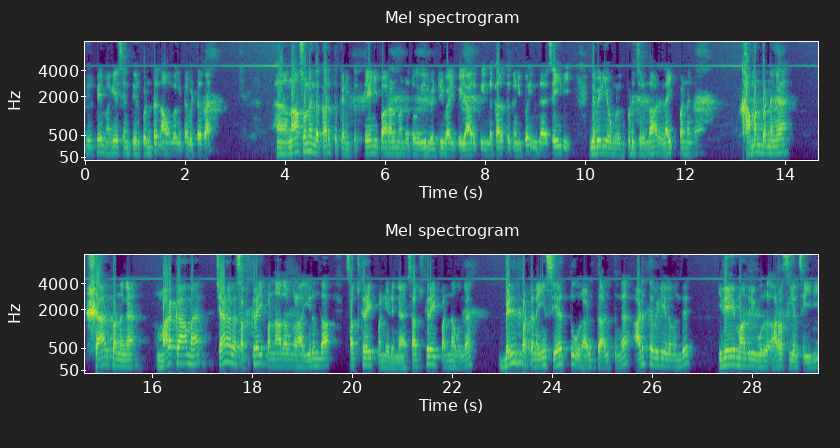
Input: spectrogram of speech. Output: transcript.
தீர்ப்பே மகேசன் தீர்ப்புன்ட்டு நான் உங்ககிட்ட விட்டுடுறேன் நான் சொன்ன இந்த கருத்து கணிப்பு தேனி பாராளுமன்ற தொகுதியில் வெற்றி வாய்ப்பு யாருக்கு? இந்த கருத்து கணிப்பு இந்த செய்தி இந்த வீடியோ உங்களுக்கு பிடிச்சிருந்தா லைக் பண்ணுங்க கமெண்ட் பண்ணுங்க ஷேர் பண்ணுங்க. மறக்காம சேனலை சப்ஸ்கிரைப் பண்ணாதவங்களா இருந்தா சப்ஸ்கிரைப் பண்ணிடுங்க. சப்ஸ்கிரைப் பண்ணவங்க பெல் பட்டனையும் சேர்த்து ஒரு அழுத்த அழுத்துங்க. அடுத்த வீடியோல வந்து இதே மாதிரி ஒரு அரசியல் செய்தி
